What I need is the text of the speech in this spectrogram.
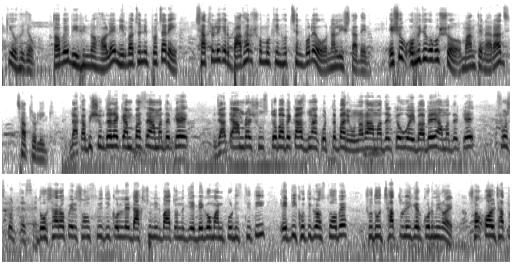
একই অভিযোগ। তবে বিভিন্ন হলে নির্বাচনী প্রচারে ছাত্রলীগের বাধার সম্মুখীন হচ্ছেন বলেও নালিশ তাদের। এসব অভিযোগ অবশ্য মানতে নারাজ ছাত্রলীগ। ঢাকা বিশ্ববিদ্যালয় ক্যাম্পাসে আমাদেরকে যাতে আমরা সুষ্ঠুভাবে কাজ না করতে পারি। ওনারা আমাদেরকে ওইভাবে আমাদেরকে ফোর্স করতেছে। দোষারোপের সংস্কৃতি করলে ডাকসু নির্বাচনে যে বেগমান পরিস্থিতি এটি ক্ষতিগ্রস্ত হবে। শুধু ছাত্রলীগের কর্মী নয় সকল ছাত্র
